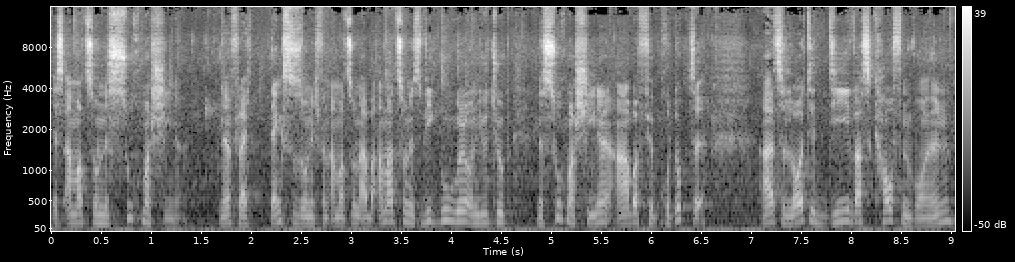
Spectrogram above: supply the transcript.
ist Amazon eine Suchmaschine. Ne, vielleicht denkst du so nicht von Amazon, aber Amazon ist wie Google und YouTube eine Suchmaschine, aber für Produkte. Also Leute, die was kaufen wollen,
